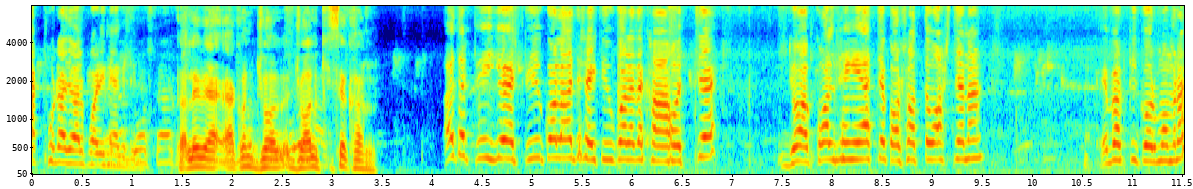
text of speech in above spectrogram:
এক ফোঁটা জল পড়েনি একদিন। তাহলে এখন জল জল কিসে খান? তো টিউ টিউকল আছে সেই টিউকলাতে খাওয়া হচ্ছে। জল কল ভেঙে যাচ্ছে কল সত্ত্বেও আসছে না। এবার কি করব আমরা?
